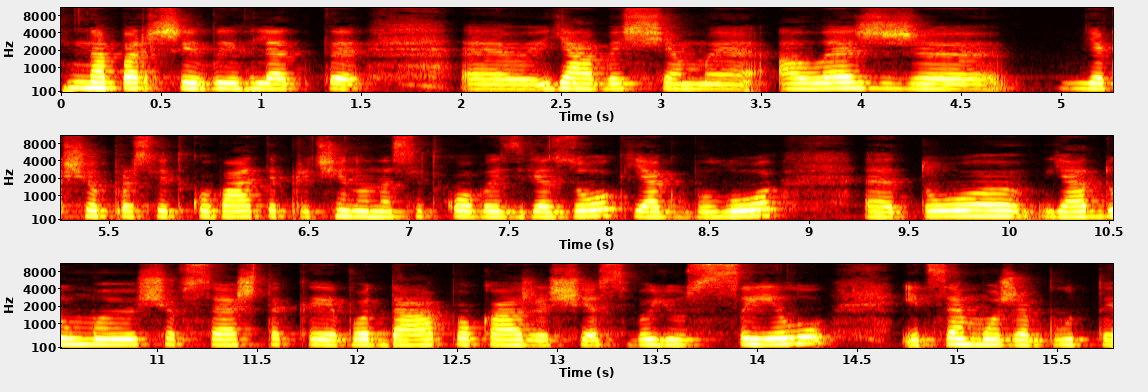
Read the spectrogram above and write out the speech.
на перший вигляд, е, явищами, але ж. е, Якщо прослідкувати причину наслідковий зв'язок, як було, то я думаю, що все ж таки вода покаже ще свою силу, і це може бути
